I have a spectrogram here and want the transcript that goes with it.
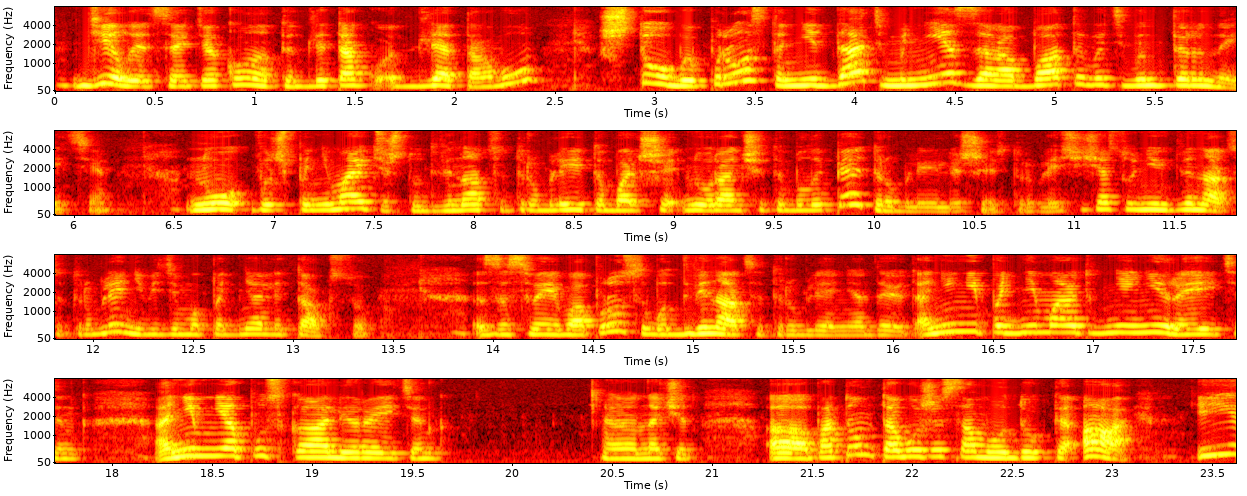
делаются эти аккаунты для, так, для того, чтобы просто не дать мне зарабатывать в интернете. Ну, вы же понимаете, что 12 рублей это большие... Ну, раньше это было 5 рублей или 6 рублей. Сейчас у них 12 рублей. Они, видимо, подняли таксу за свои вопросы. Вот 12 рублей они отдают. Они не поднимают мне ни рейтинг. Они мне опускали рейтинг. Э, значит, а потом того же самого доктора... А, и,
